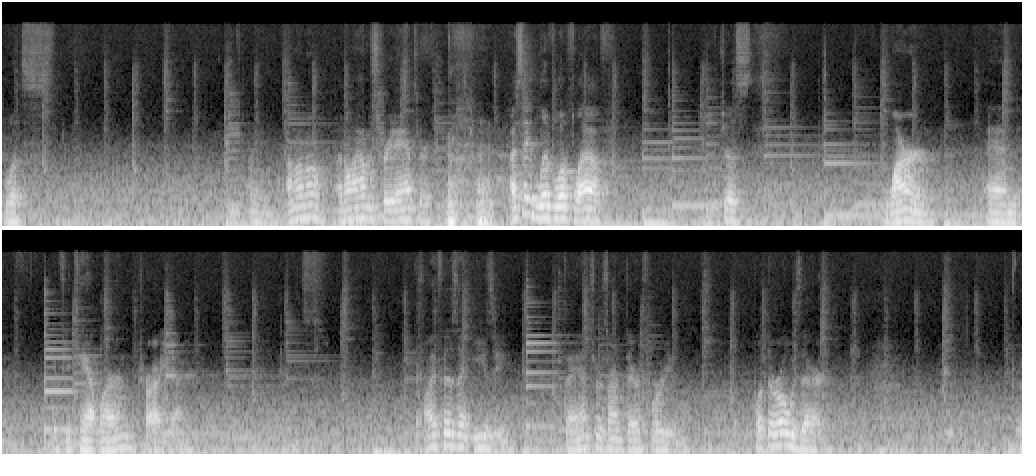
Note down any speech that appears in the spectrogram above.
what's. I I don't know. I don't have a straight answer. I say live, love, laugh. Just learn. And if you can't learn, try again. Life isn't easy. The answers aren't there for you, but they're always there. Yeah.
